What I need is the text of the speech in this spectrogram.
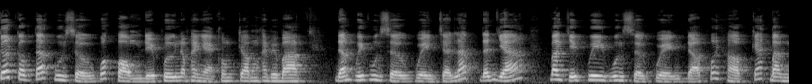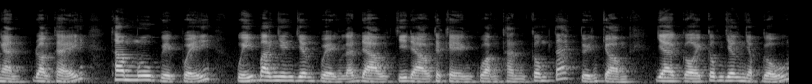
kết công tác quân sự quốc phòng địa phương năm 2023, Đảng ủy quân sự quyền Chợ Lách đánh giá Ban chỉ huy quân sự quyền đã phối hợp các ban ngành, đoàn thể, tham mưu quyền quỹ, quỹ ban nhân dân quyền lãnh đạo chỉ đạo thực hiện hoàn thành công tác tuyển chọn và gọi công dân nhập ngũ,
